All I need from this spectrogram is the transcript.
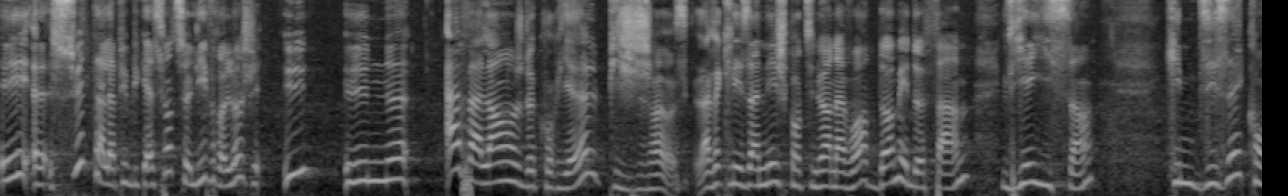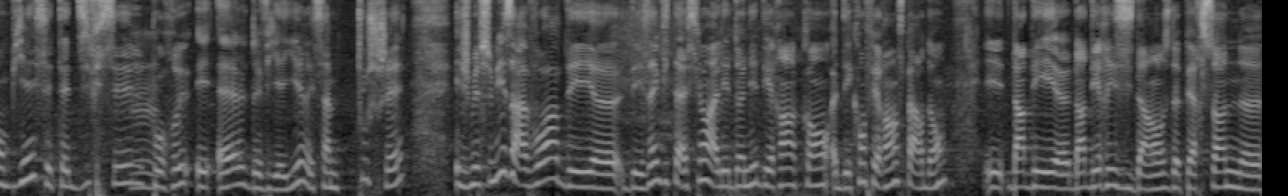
Et euh, suite à la publication de ce livre-là, j'ai eu une avalanche de courriels, puis avec les années, je continue à en avoir, d'hommes et de femmes vieillissants qui me disaient combien c'était difficile pour eux et elles de vieillir, et ça me touchait. Et je me suis mise à avoir des, euh, des invitations à aller donner des rencontres, des conférences, pardon, et dans des, euh, dans des résidences de personnes euh,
